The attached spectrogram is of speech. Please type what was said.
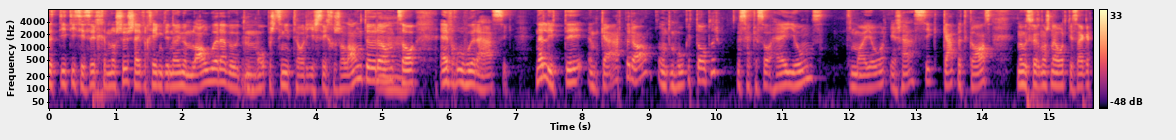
Die, die, die sind sicher noch sonst einfach irgendwie neu mit dem Lauern, weil mhm. der Oberst seine Theorie ist sicher schon lange durch mhm. und so. Einfach auch hässlich. Dann Leute dem Gerber an und dem Hugentobler und sagen so, hey Jungs, der Major ist hässig, gebt Gas. Man muss vielleicht noch schnell sagen,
